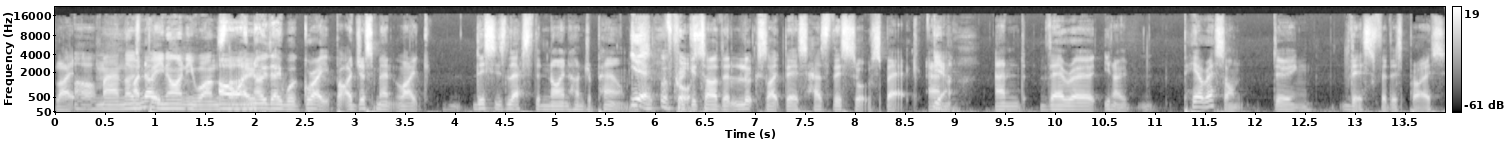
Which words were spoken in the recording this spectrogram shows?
Like, oh man, those I know- P ninety ones. oh, though. I know they were great, but I just meant like this is less than nine hundred pounds. Yeah, of for a course. guitar that looks like this has this sort of spec. And, Yeah. and there are you know PRS aren't doing this for this price.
